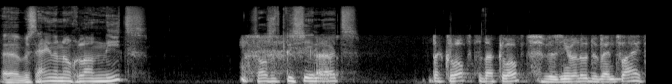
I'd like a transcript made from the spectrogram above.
eh, we zijn er nog lang niet. Zoals het cliché luidt. Dat klopt, dat klopt. We zien wel hoe de wind waait.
